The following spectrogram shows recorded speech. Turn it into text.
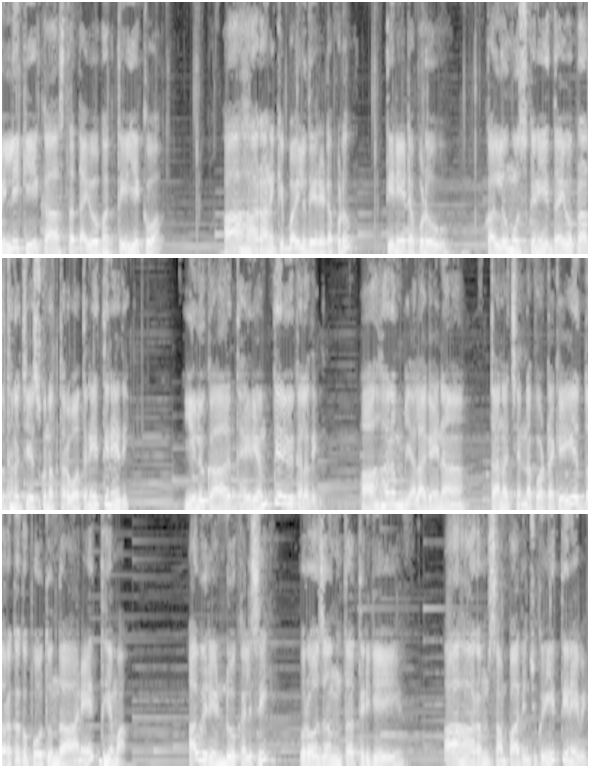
పిల్లికి కాస్త దైవభక్తి ఎక్కువ. ఆహారానికి బయలుదేరేటప్పుడు తినేటప్పుడు కళ్ళు మూసుకుని దైవ ప్రార్థన చేసుకున్న తర్వాతనే తినేది. ఎలుక ధైర్యం తెలివి కలది. ఆహారం ఎలాగైనా తన చిన్న పొట్టకి దొరకకపోతుందా అనే ధీమా. అవి రెండూ కలిసి రోజంతా తిరిగి ఆహారం సంపాదించుకుని తినేవి.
